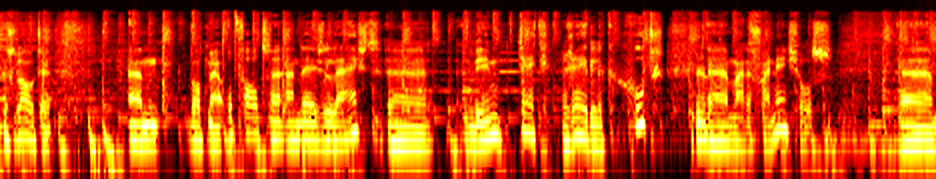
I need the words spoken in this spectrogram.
gesloten. Ehm, wat mij opvalt eh, aan deze lijst, eh, Wim, tech redelijk goed, eh, maar de financials. ehm,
